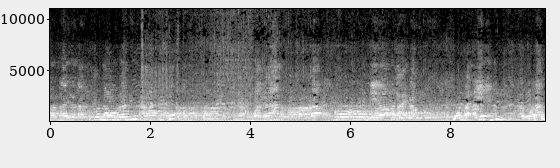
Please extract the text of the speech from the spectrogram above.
คนไทยด้วยกันเรารักษาทุกคนนะครับเพราะฉะนั้นครับพี่น้องทั้งหลายครับวันนี้นะครับ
